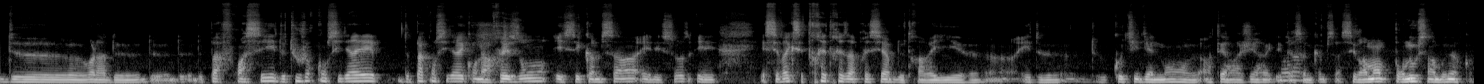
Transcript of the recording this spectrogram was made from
de voilà de, de, de, de, pas froisser, de toujours considérer, de pas considérer qu'on a raison et c'est comme ça et les choses et, et c'est vrai que c'est très très appréciable de travailler euh, et de, quotidiennement euh, interagir avec des voilà. personnes comme ça. C'est vraiment pour nous c'est un bonheur quoi.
